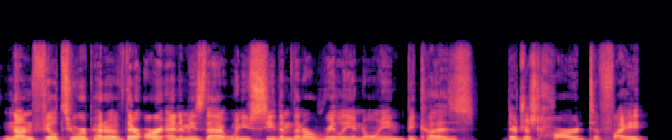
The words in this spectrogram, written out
none feel too repetitive. There are enemies that when you see them that are really annoying because they're just hard to fight.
